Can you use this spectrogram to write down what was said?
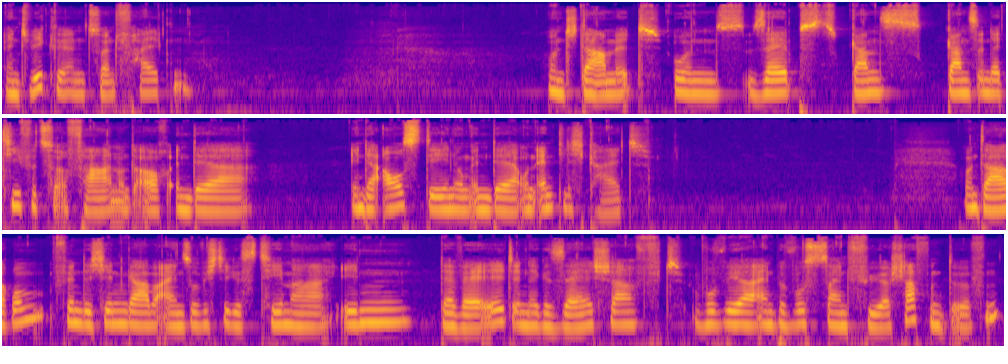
entwickeln, zu entfalten. Und damit uns selbst ganz, ganz in der Tiefe zu erfahren und auch in der, in der Ausdehnung, in der Unendlichkeit. Und darum finde ich Hingabe ein so wichtiges Thema in der Welt, in der Gesellschaft, wo wir ein Bewusstsein für schaffen dürfen,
